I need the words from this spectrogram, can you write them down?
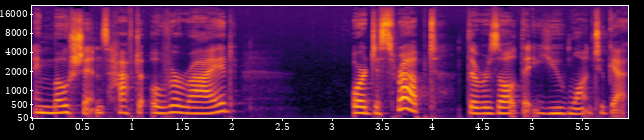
emotions have to override or disrupt the result that you want to get.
